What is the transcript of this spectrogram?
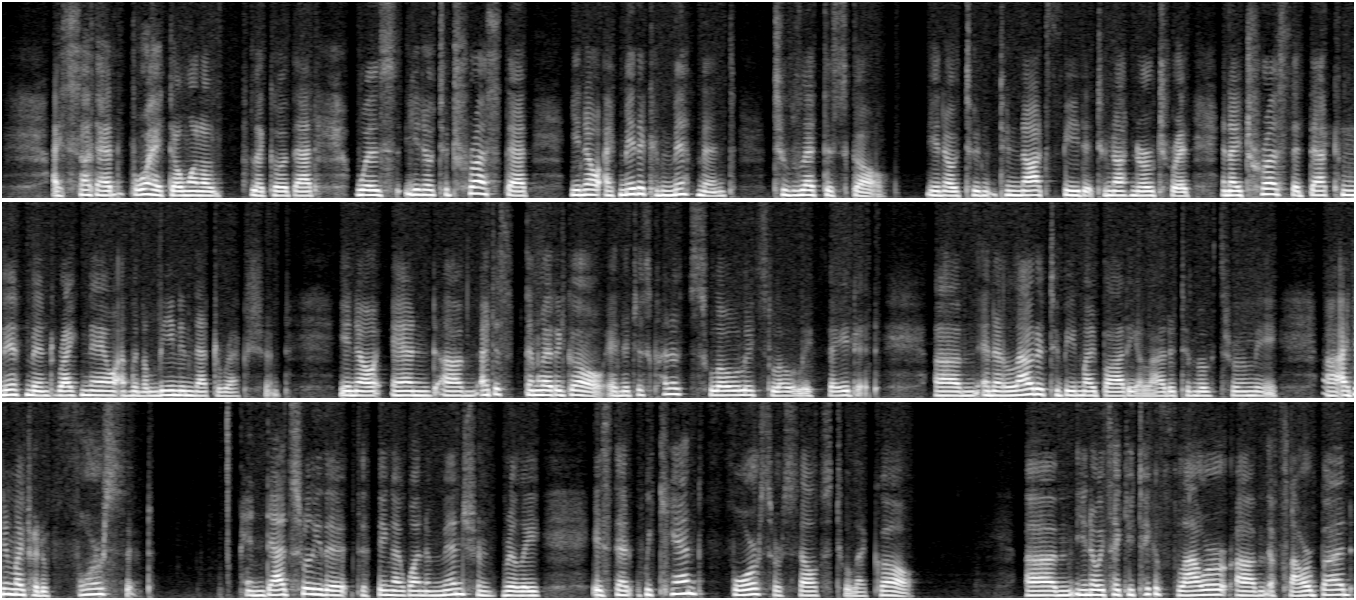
i saw that boy i don't want to let go of that was you know to trust that you know i've made a commitment to let this go you know to to not feed it to not nurture it. And i trust that that commitment right now i'm going to lean in that direction you know, and um, I just then let it go, and it just kind of slowly, slowly faded, um, and I allowed it to be in my body, allowed it to move through me. Uh, I didn't like try to force it, and that's really the the thing I want to mention. Really, is that we can't force ourselves to let go. Um, you know, it's like you take a flower, um, a flower bud.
